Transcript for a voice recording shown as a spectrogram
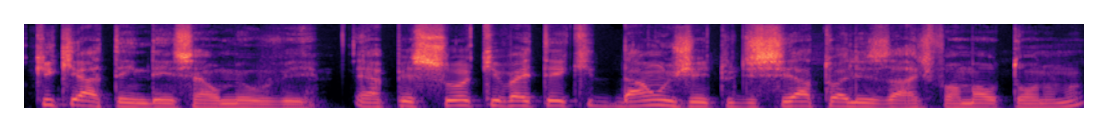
O que, que é a tendência, ao meu ver? É a pessoa que vai ter que dar um jeito de se atualizar de forma autônoma.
